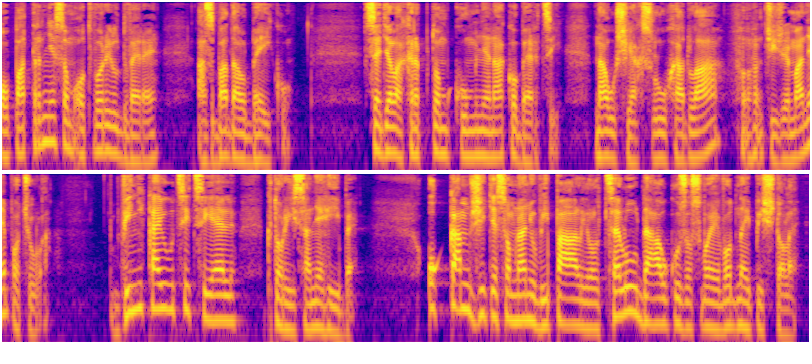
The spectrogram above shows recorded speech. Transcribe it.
Opatrne som otvoril dvere a zbadal Bejku. Sedela chrbtom ku mne na koberci, na ušiach slúchadlá, čiže ma nepočula. Vynikajúci cieľ, ktorý sa nehýbe. Okamžite som na ňu vypálil celú dávku zo svojej vodnej pištole.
